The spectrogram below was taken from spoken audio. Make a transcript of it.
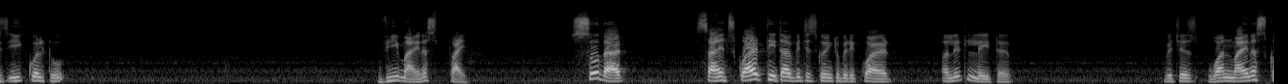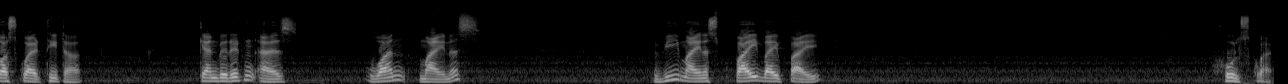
is equal to v minus pi. So, that sin squared theta which is going to be required a little later which is 1 minus cos squared theta can be written as 1 minus v minus pi by pi whole square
